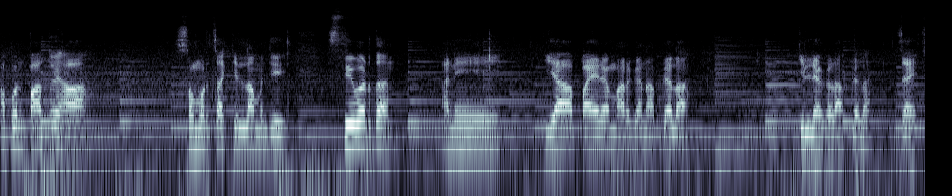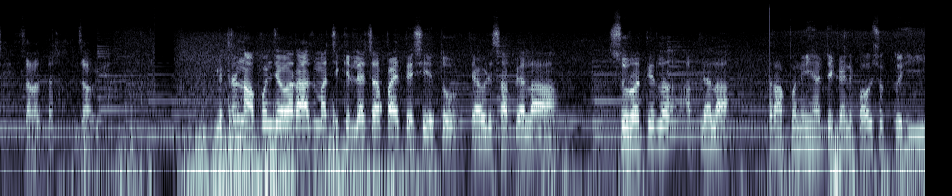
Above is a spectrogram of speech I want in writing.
आपण पाहतोय हा समोरचा किल्ला म्हणजे श्रीवर्धन आणि या पायऱ्या मार्गाने आपल्याला किल्ल्याकडं आपल्याला जायचं आहे चला तर जाऊया. मित्रांनो आपण जेव्हा राजमाची किल्ल्याच्या पायथ्याशी येतो त्यावेळेस आपल्याला सुरुवातीला आपल्याला तर आपण ह्या ठिकाणी पाहू शकतो ही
